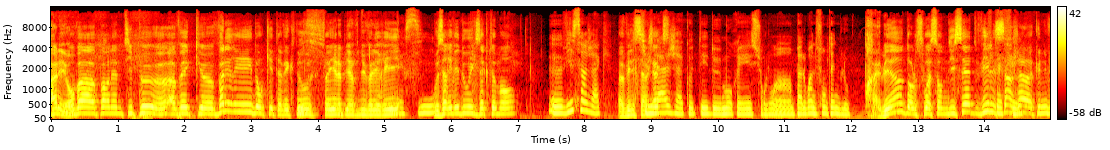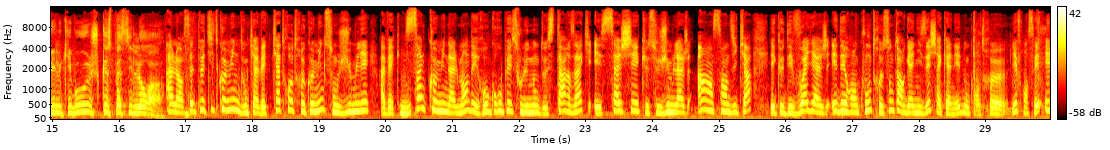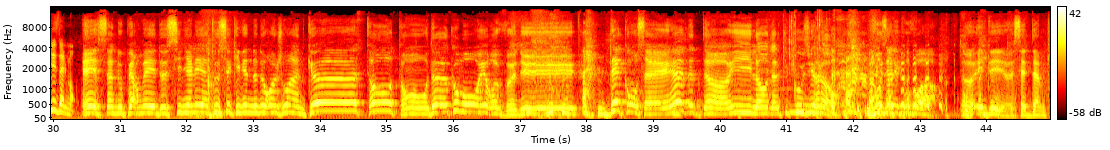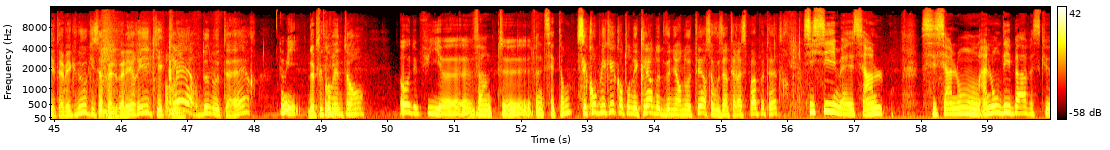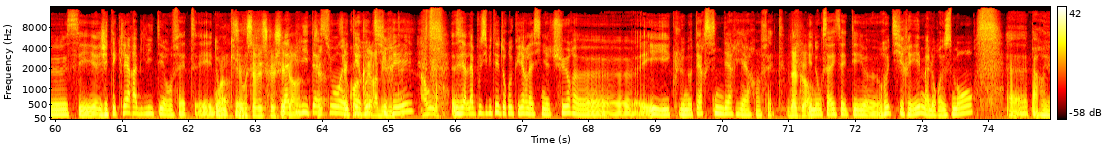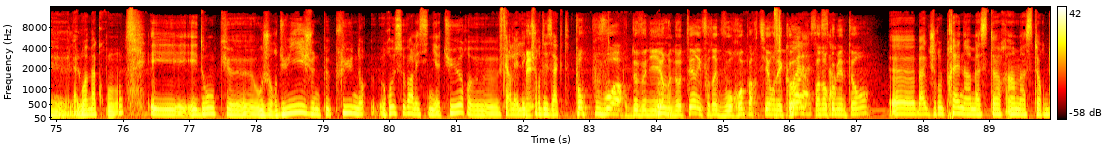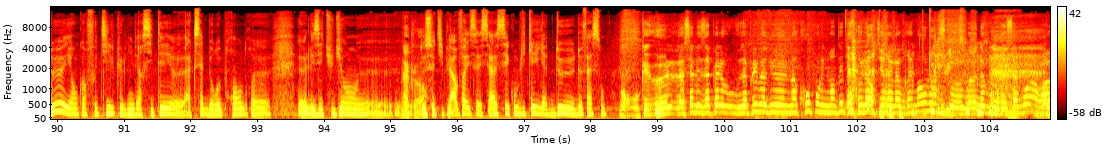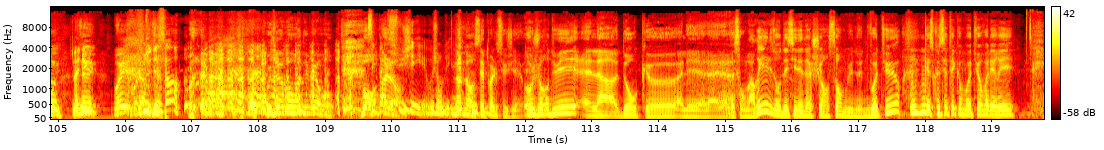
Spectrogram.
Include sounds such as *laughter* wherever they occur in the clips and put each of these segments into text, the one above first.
Allez, on va parler un petit peu euh, avec euh, Valérie, donc, qui est avec nous. Soyez la bienvenue, Valérie. Merci. Vous arrivez d'où exactement? Euh, Ville-Saint-Jacques. Euh, Ville-Saint-Jacques. Village à côté de Moret, sur loin, pas loin de Fontainebleau. Très bien, dans le 77, Ville-Saint-Jacques, une ville qui bouge. Que se passe-t-il, Laura? Alors, cette petite commune, donc avec quatre autres communes, sont jumelées avec Mm. cinq communes allemandes et regroupées sous le nom de Starzac. Et sachez que ce jumelage a un syndicat et que des voyages et des rencontres sont organisés chaque année, donc entre les Français et les Allemands. Et ça nous permet de signaler à tous ceux qui viennent de nous rejoindre que Tonton de Comont est revenu. Des conseils, il en a le cul cousu. Alors, vous allez pouvoir euh, aider euh, cette dame qui est avec nous, qui s'appelle Valérie, qui est clerc de notaire. Oui. Depuis combien de temps? Oh, depuis euh, 20, euh, 27 ans. C'est compliqué quand on est clerc de devenir notaire, ça vous intéresse pas peut-être? Si, si, mais c'est un, c'est c'est un long, un long débat parce que c'est, j'étais claire habilitée en fait. Et donc, Voilà, si euh, vous savez ce que même. l'habilitation a quoi, été clerc habilité retirée. Ah oui. la possibilité de recueillir la signature euh, et que le notaire signe derrière en fait. D'accord. Et donc ça, ça a été euh, retiré malheureusement euh, par euh, la loi Macron. Et, et donc euh, aujourd'hui, je ne peux plus no- recevoir les signatures, euh, faire la lecture des actes. Pour pouvoir devenir Mm. notaire, il faudrait que vous repartiez en école Voilà, pendant ça. combien de temps? Euh, bah, que je reprenne un master 1, master 2, et encore faut-il que l'université euh, accepte de reprendre euh, les étudiants euh, de ce type-là. Enfin, c'est assez compliqué. Il y a deux, deux façons. Bon, ok. Euh, la salle des appels, vous appelez Emmanuel Macron pour lui demander pourquoi il a retiré l'agrément *laughs* Tout de parce suite. savoir. Ah euh, oui. vous Manu avez- Oui, voilà. Tu descends *laughs* Vous avez mon numéro. Bon, c'est pas alors. le sujet aujourd'hui. Non, non, c'est pas le sujet. Aujourd'hui, elle a donc, euh, elle, est, elle, a, elle a son mari. Ils ont décidé d'acheter ensemble une, une voiture. Mhm. Qu'est-ce que c'était comme voiture, Valérie?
